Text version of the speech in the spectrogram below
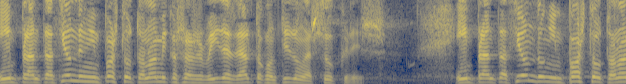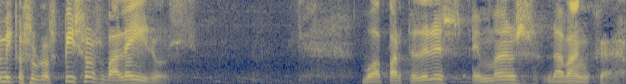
Implantación dun imposto autonómico sobre as bebidas de alto contido en azúcares Implantación dun imposto autonómico sobre os pisos valeiros. Boa parte deles en mans da banca.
